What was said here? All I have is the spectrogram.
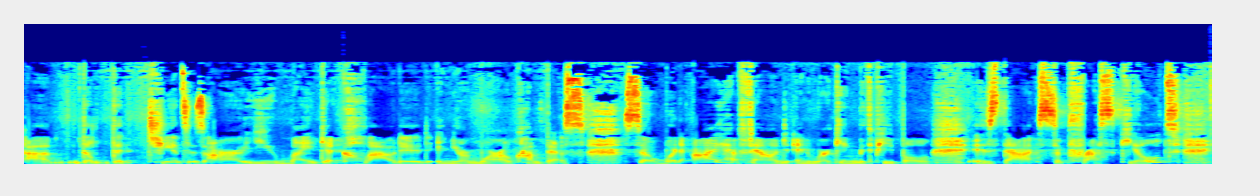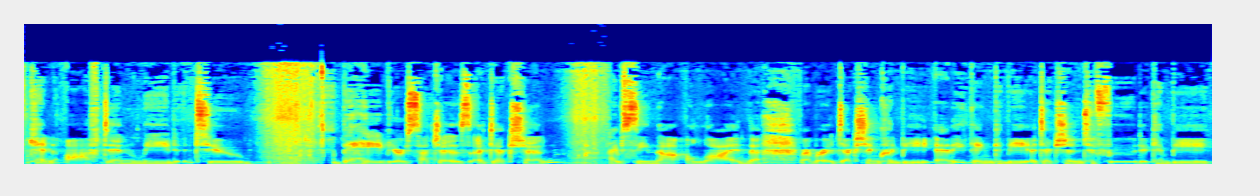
um, the, the chances are you might get clouded in your moral compass. So, what I have found in working with people is that suppressed guilt can often lead to behaviors such as addiction. I've seen that a lot. And the, remember, addiction could be anything. It can be addiction to food. It can be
